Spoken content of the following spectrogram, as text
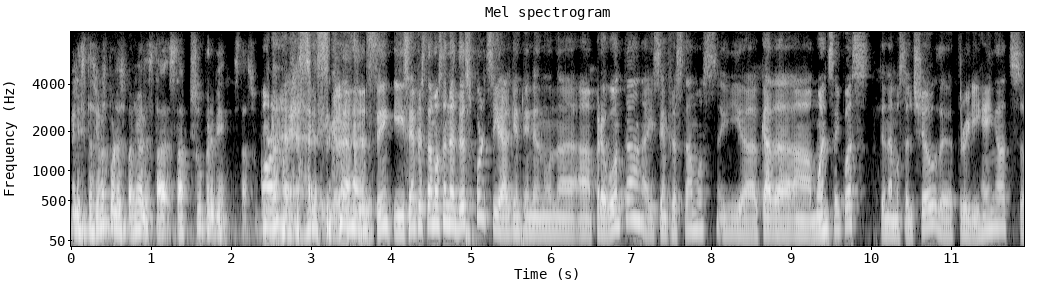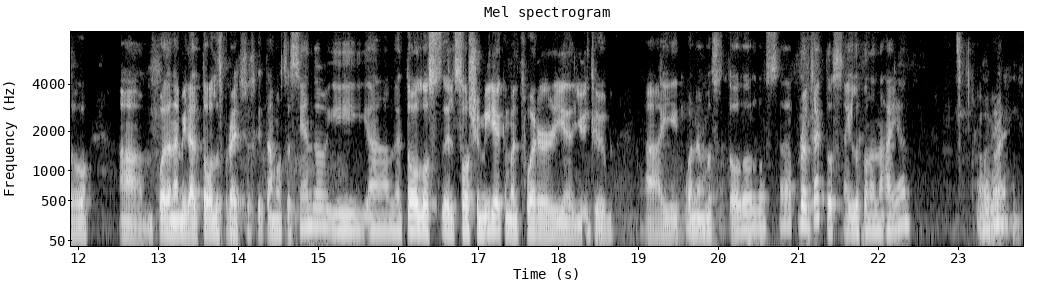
felicitaciones por el español. Está súper bien. Está súper oh, bien. Sí, y siempre estamos en el Discord. Si alguien tiene una uh, pregunta, ahí siempre estamos. Y uh, cada uh, Wednesday, pues, tenemos el show de 3D Hangouts. So, um, pueden mirar todos los proyectos que estamos haciendo y um, en todos los el social media como el Twitter y el YouTube. Ahí ponemos todos los uh, proyectos, ahí lo ponen allá. Muy bien.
